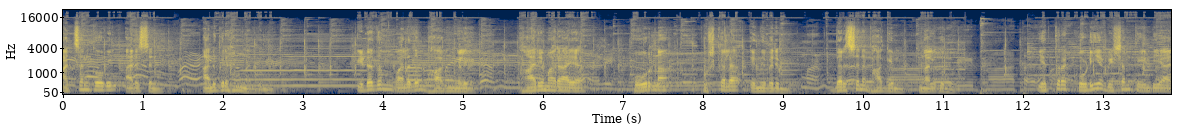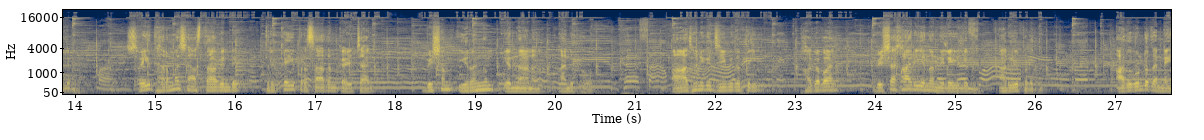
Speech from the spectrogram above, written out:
അച്ഛൻ കോവിൽ അരശൻ അനുഗ്രഹം നൽകുന്നു. ഇടതും വലതും ഭാഗങ്ങളിൽ ഭാര്യമാരായ പൂർണ പുഷ്കല എന്നിവരും ദർശനഭാഗ്യം നൽകുന്നു. എത്ര കൊടിയ വിഷം തീണ്ടിയാലും ശ്രീധർമ്മശാസ്താവിന്റെ തൃക്കൈ പ്രസാദം കഴിച്ചാൽ വിഷം ഇറങ്ങും എന്നാണ് അനുഭവം. ആധുനിക ജീവിതത്തിൽ ഭഗവാൻ വിഷഹാരി എന്ന നിലയിലും അറിയപ്പെടുന്നു. അതുകൊണ്ട് തന്നെ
